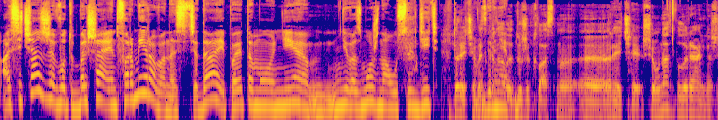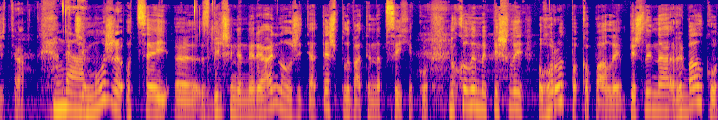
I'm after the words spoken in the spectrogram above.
А сейчас же вот большая информированность, да, и поэтому не, невозможно уследить. До речі, ви Верні- сказали дуже класно е, речі, що у нас було реальне життя. Да. А чи може оцей е, збільшення нереального життя теж впливати на психіку? Ну, коли ми пішли город покопали, пішли на рибалку,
